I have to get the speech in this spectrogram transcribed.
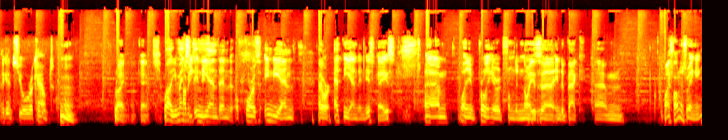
against your account. Hmm. Right. Okay. Well, you mentioned I mean, in the end, and of course, in the end, or at the end, in this case, um, well, you probably hear it from the noise uh, in the back. Um, my phone is ringing,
